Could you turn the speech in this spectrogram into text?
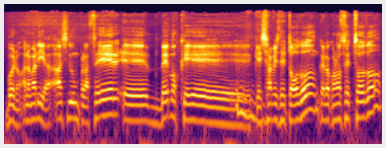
Bueno, Ana María, ha sido un placer. eh, vemos que, que sabes de todo, que lo conoces todo.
